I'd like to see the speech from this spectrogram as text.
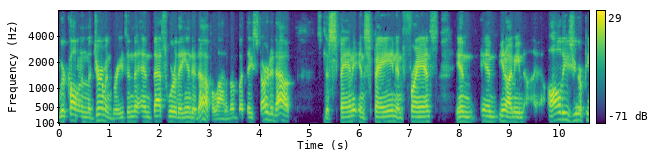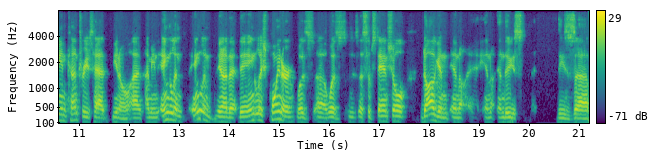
we're calling them the German breeds, and the, and that's where they ended up a lot of them. But they started out the Span in Spain and France in in you know I mean all these European countries had, you know, I, I mean, England, England, you know, the, the English pointer was uh, was a substantial dog in in in, in these these uh,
